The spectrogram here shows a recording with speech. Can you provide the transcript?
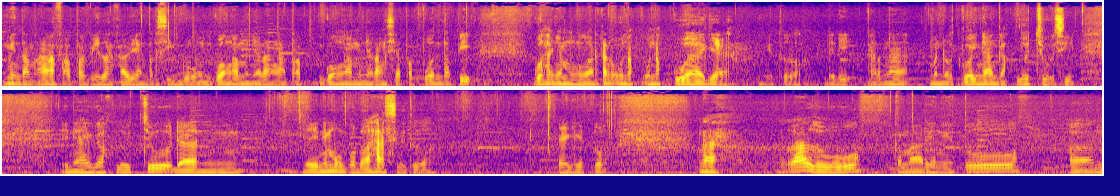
minta maaf apabila kalian tersinggung. Gue nggak menyerang apa gue nggak menyerang siapa pun tapi gue hanya mengeluarkan unek-unek gue aja gitu loh. Jadi karena menurut gue ini agak lucu sih. Ini agak lucu dan ya ini mau gue bahas gitu loh. Kayak gitu nah lalu kemarin itu um,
